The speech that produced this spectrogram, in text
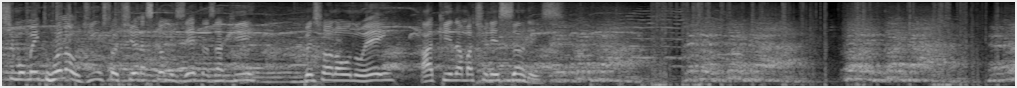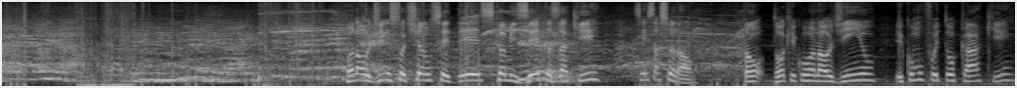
Neste momento, Ronaldinho sorteando as camisetas aqui, pessoal na Onway, aqui na Matinê Sundays. Ronaldinho sorteando CDs, camisetas aqui, sensacional. Então, tô aqui com o Ronaldinho e como foi tocar aqui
